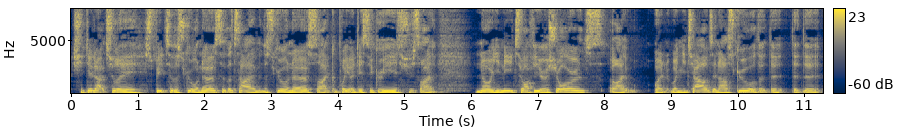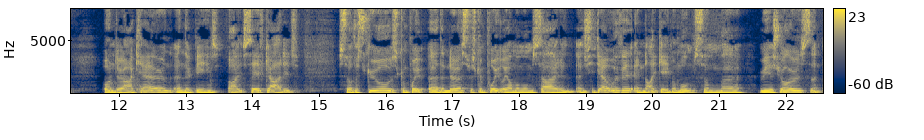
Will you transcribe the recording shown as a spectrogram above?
she did actually speak to the school nurse at the time and the school nurse like completely disagreed she was like no you need to have your assurance like when when your child's in our school that the that they're under our care and, and they're being like safeguarded so the school was complete uh, the nurse was completely on my mum's side and, and she dealt with it and like gave my mum some uh, reassurance and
